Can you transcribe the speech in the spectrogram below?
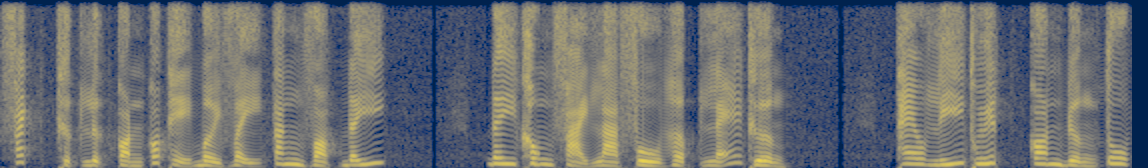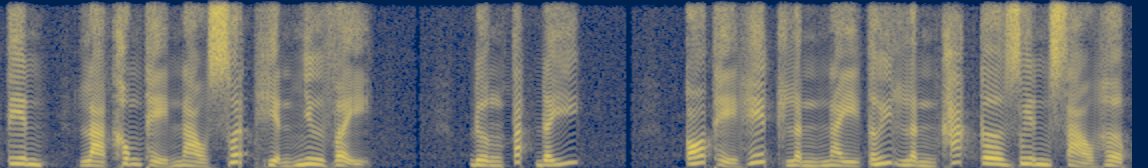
Phách thực lực còn có thể bởi vậy tăng vọt đấy. Đây không phải là phù hợp lẽ thường. Theo lý thuyết, con đường tu tiên là không thể nào xuất hiện như vậy. Đường tắt đấy. Có thể hết lần này tới lần khác cơ duyên xảo hợp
